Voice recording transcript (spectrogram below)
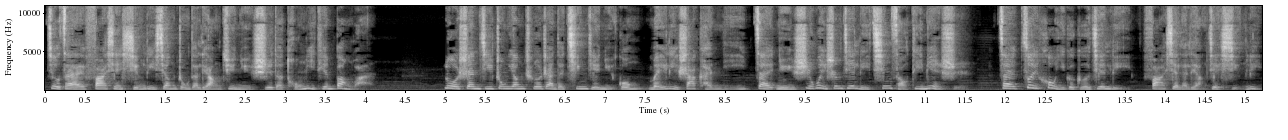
就在发现行李箱中的两具女尸的同一天傍晚，洛杉矶中央车站的清洁女工梅丽莎·肯尼在女士卫生间里清扫地面时，在最后一个隔间里发现了两件行李，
